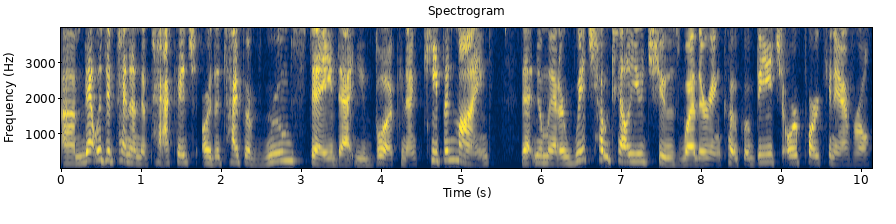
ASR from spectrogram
um, that would depend on the package or the type of room stay that you book. Now, keep in mind that no matter which hotel you choose, whether in Cocoa Beach or Port Canaveral,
